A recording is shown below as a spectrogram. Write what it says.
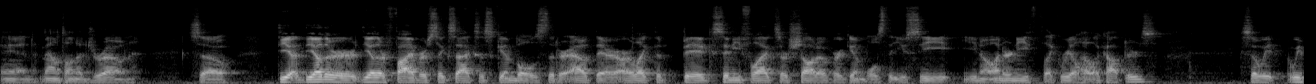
and mount on a drone. So the the other the other five or six axis gimbals that are out there are like the big Cineflex or Shotover gimbals that you see you know underneath like real helicopters. So we, we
